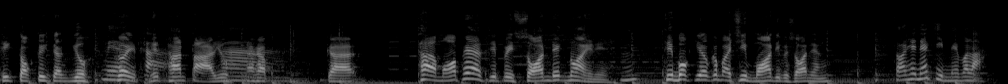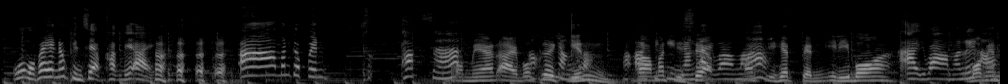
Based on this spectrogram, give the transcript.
ติ๊กตอกติ๊กจักอยู่ แม่นเคยค่ะเฮ็ดทานตาอยู่อ่านนะครับกะถ้าหมอแพทย์สิไปสอนเด็กน้อยนี่หืม ที่บ่เกี่ยวกับอาชีพหมอที่ไปสอนหยัง สอนเห็นแนวกินไหมบ่ล่ะโอ้บอกให้เห็นแนวกินแสบคักได้ไอ้าย อ่ามันก็เป็น ทักษะ บ่แม่นอ้ายบ่เคยกินเอาว่าอีหยังล่ะเอามันสิแซ่บสิกินหยังอ้ายว่ามามั มันสิเฮ็ดเป็นอีหลีบ่ไอ้ายว่ามาเลยบ่เอาแม่น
